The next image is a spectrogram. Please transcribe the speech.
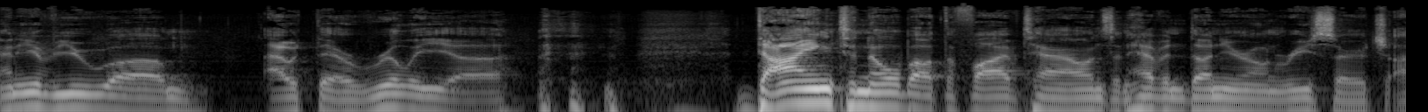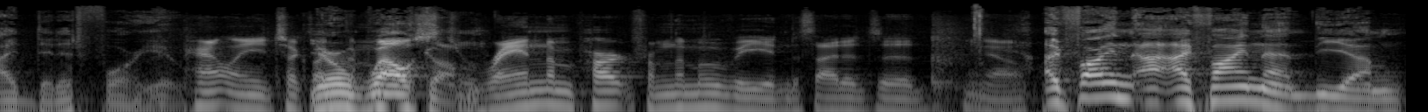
any of you um, out there really uh, dying to know about the five towns and haven't done your own research, I did it for you. Apparently, you took like, You're the most welcome. random part from the movie and decided to, you know. I find I find that the um,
